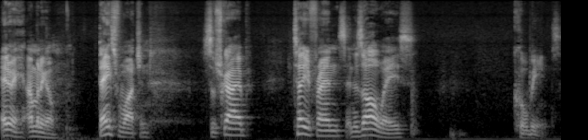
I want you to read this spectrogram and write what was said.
Anyway, I'm going to go. Thanks for watching. Subscribe, tell your friends, and as always, cool beans.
